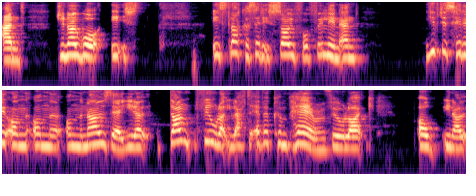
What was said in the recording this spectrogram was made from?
And do you know what? It's it's like I said, it's so fulfilling. And you've just hit it on on the on the nose there. You know, don't feel like you have to ever compare and feel like oh, you know,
